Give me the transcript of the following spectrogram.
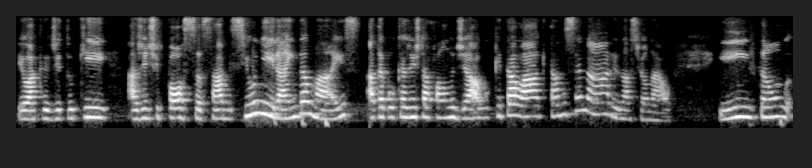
eu acredito que a gente possa, sabe, se unir ainda mais, até porque a gente está falando de algo que está lá, que está no cenário nacional. E então,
